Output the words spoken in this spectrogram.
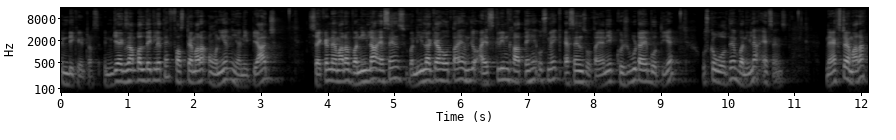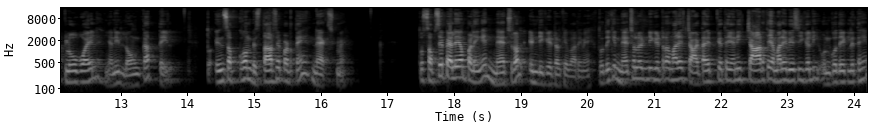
इंडिकेटर्स इनके एग्ज़ाम्पल देख लेते हैं। फ़र्स्ट है हमारा ऑनियन यानी प्याज। सेकंड है हमारा वनीला एसेंस वनीला क्या होता है? हम जो आइसक्रीम खाते हैं, उसमें एक एसेंस होता है, यानी एक खुशबू टाइप होती है, उसको बोलते हैं वनीला एसेंस नेक्स्ट है हमारा क्लोव ऑयल यानी लौंग का तेल. तो इन सबको हम विस्तार से पढ़ते हैं नेक्स्ट में. तो सबसे पहले हम पढ़ेंगे नेचुरल इंडिकेटर के बारे में. तो देखिए नेचुरल इंडिकेटर हमारे चार टाइप के थे, यानी चार थे हमारे बेसिकली उनको देख लेते हैं.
